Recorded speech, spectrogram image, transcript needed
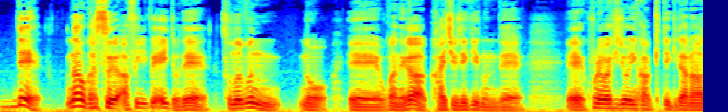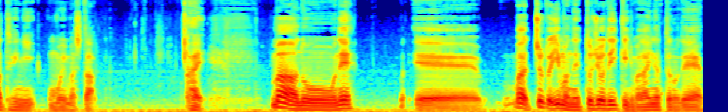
で、なおかつ、アフィリプ8で、その分の、えー、お金が回収できるんで、えー、これは非常に画期的だなというふうに思いました。はい。まあ、あのね、えー、まあちょっと今ネット上で一気に話題になったので、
